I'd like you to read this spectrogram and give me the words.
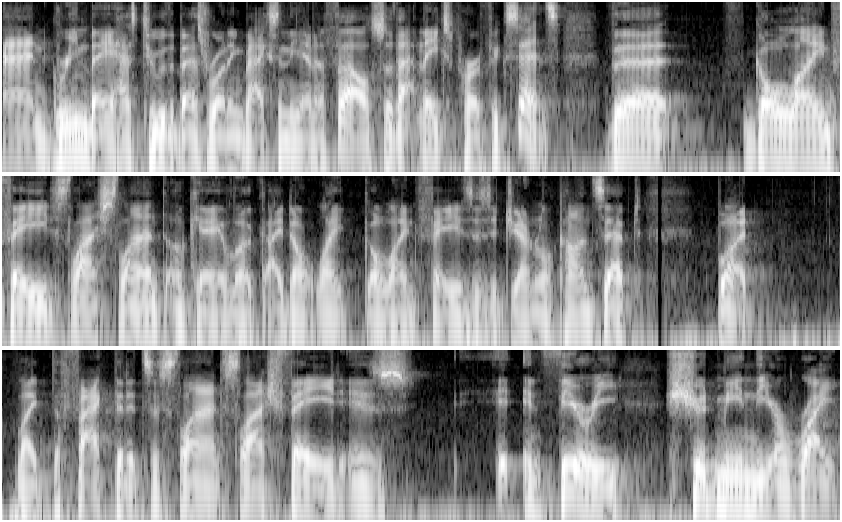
And Green Bay has two of the best running backs in the NFL, so that makes perfect sense. The goal line fade slash slant. Okay, look, I don't like goal line fades as a general concept, but like the fact that it's a slant slash fade is, in theory, should mean that you're right,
